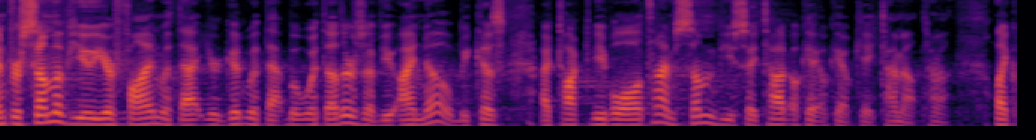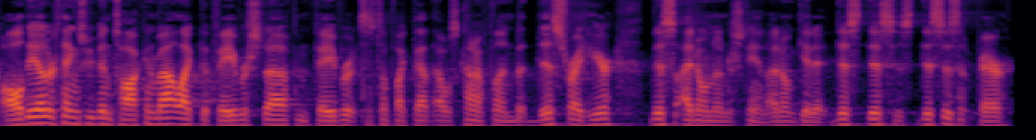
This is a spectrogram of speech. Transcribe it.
And for some of you, you're fine with that, you're good with that. But with others of you, I know because I talk to people all the time. Some of you say, Todd, okay, okay, okay, time out, time out. Like all the other things we've been talking about, like the favor stuff and favorites and stuff like that, that was kind of fun. But this right here, this I don't understand. I don't get it. This, this, is, this isn't fair.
